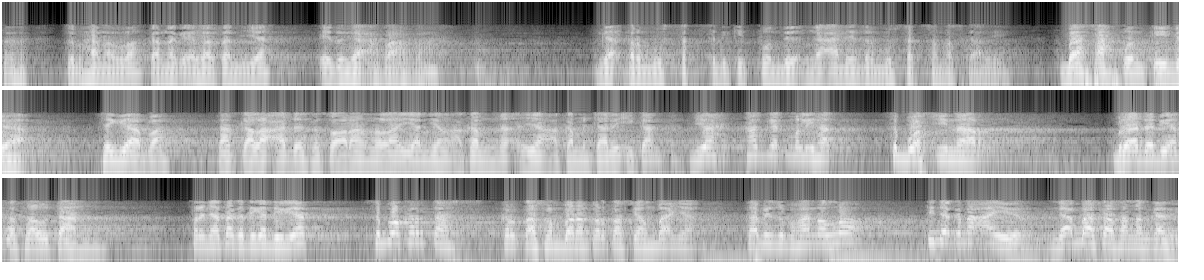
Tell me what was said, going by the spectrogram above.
Subhanallah, karena keikhlasan dia itu nggak apa-apa nggak terbusak sedikit pun, nggak ada yang terbusak sama sekali. Basah pun tidak. Sehingga apa? Tatkala ada seseorang nelayan yang akan yang akan mencari ikan, dia kaget melihat sebuah sinar berada di atas lautan. Ternyata ketika dilihat sebuah kertas, kertas lembaran kertas yang banyak. Tapi subhanallah tidak kena air, nggak basah sama sekali.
